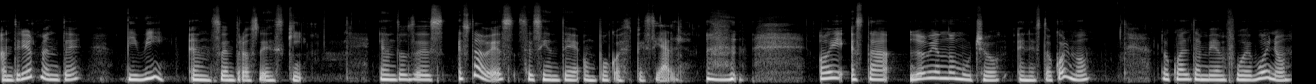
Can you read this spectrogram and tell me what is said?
anteriormente viví en centros de esquí. Entonces, esta vez se siente un poco especial. Hoy está lloviendo mucho en Estocolmo, lo cual también fue bueno,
